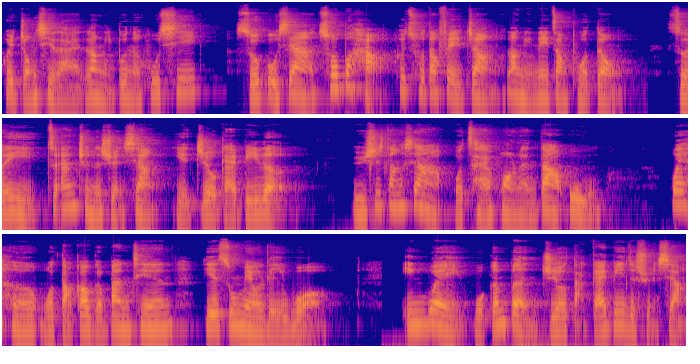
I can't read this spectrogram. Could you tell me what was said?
会肿起来，让你不能呼吸；锁骨下搓不好，会搓到肺脏，让你内脏破洞。所以最安全的选项也只有该逼了。于是当下我才恍然大悟：为何我祷告个半天，耶稣没有理我？因为我根本只有打该逼的选项，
